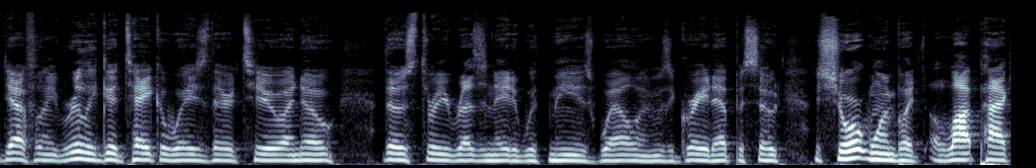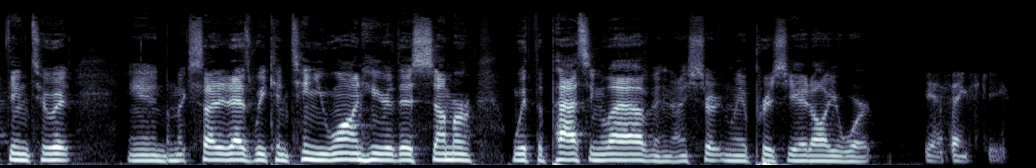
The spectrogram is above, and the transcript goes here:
Definitely. Really good takeaways there, too. I know those three resonated with me as well, and it was a great episode. A short one, but a lot packed into it. And I'm excited as we continue on here this summer with the Passing Lab, and I certainly appreciate all your work. Yeah, thanks, Keith.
